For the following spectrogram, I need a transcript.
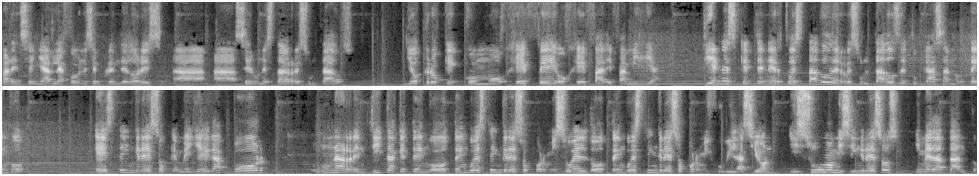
para enseñarle a jóvenes emprendedores a, hacer un estado de resultados. Yo creo que como jefe o jefa de familia, tienes que tener tu estado de resultados de tu casa, ¿no? Tengo este ingreso que me llega por una rentita que tengo, tengo este ingreso por mi sueldo, tengo este ingreso por mi jubilación y sumo mis ingresos y me da tanto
